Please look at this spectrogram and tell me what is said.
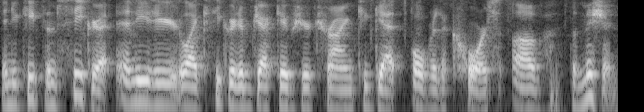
and you keep them secret. And these are your, like secret objectives you're trying to get over the course of the mission.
